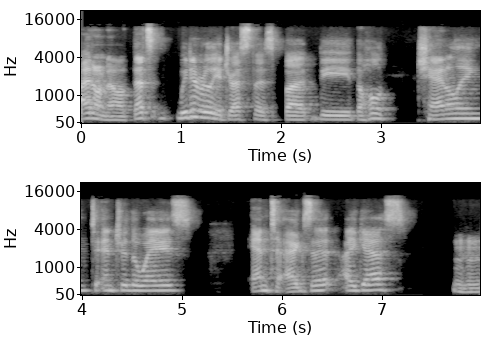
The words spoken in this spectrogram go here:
I don't know. That's we didn't really address this, but the the whole channeling to enter the ways and to exit, I guess. hmm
